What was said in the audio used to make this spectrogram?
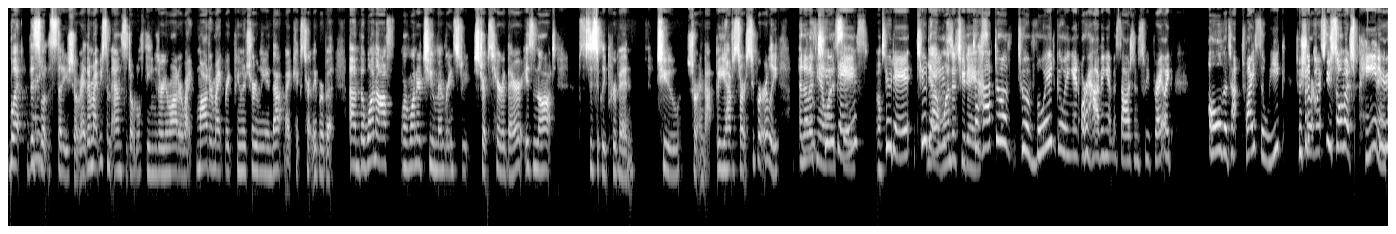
But this is what the studies show, right? There might be some anecdotal things, or your mother might mother might break prematurely, and that might kickstart labor. But um, the one off or one or two membrane stri- strips here or there is not statistically proven to shorten that. But you have to start super early. Another Well, thing I want to say, Oh. two day, two days. yeah, one to two days. to have to to avoid going in or having it massaged and sweep, right? Like all the time, twice a week to but it shorten it. causes you so much pain and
